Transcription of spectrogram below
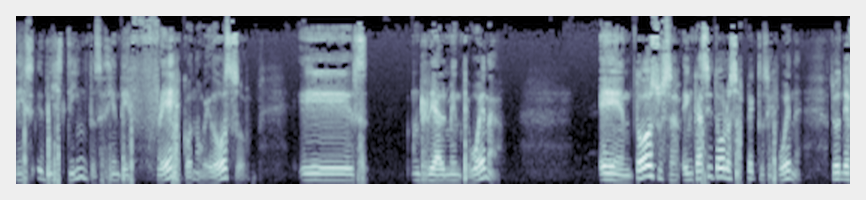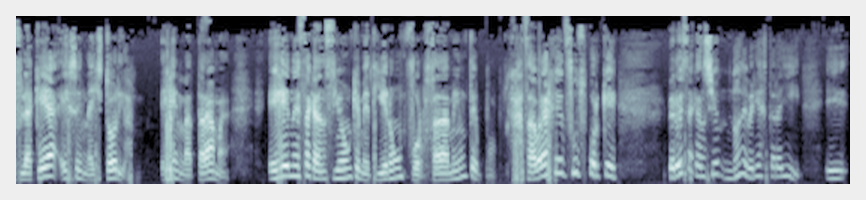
Es distinto, se siente fresco, novedoso. Es realmente buena. En, todos sus, en casi todos los aspectos es buena. Donde flaquea es en la historia, es en la trama, es en esa canción que metieron forzadamente. Sabrá Jesús por qué. Pero esa canción no debería estar allí. Y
